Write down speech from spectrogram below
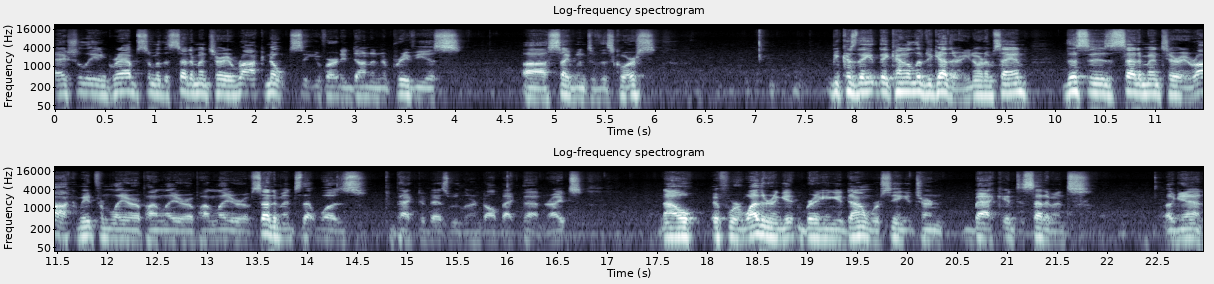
actually and grabbed some of the sedimentary rock notes that you've already done in a previous uh, segment of this course because they, they kind of live together. You know what I'm saying? This is sedimentary rock made from layer upon layer upon layer of sediments that was compacted as we learned all back then, right? Now, if we're weathering it and bringing it down, we're seeing it turn back into sediments again.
